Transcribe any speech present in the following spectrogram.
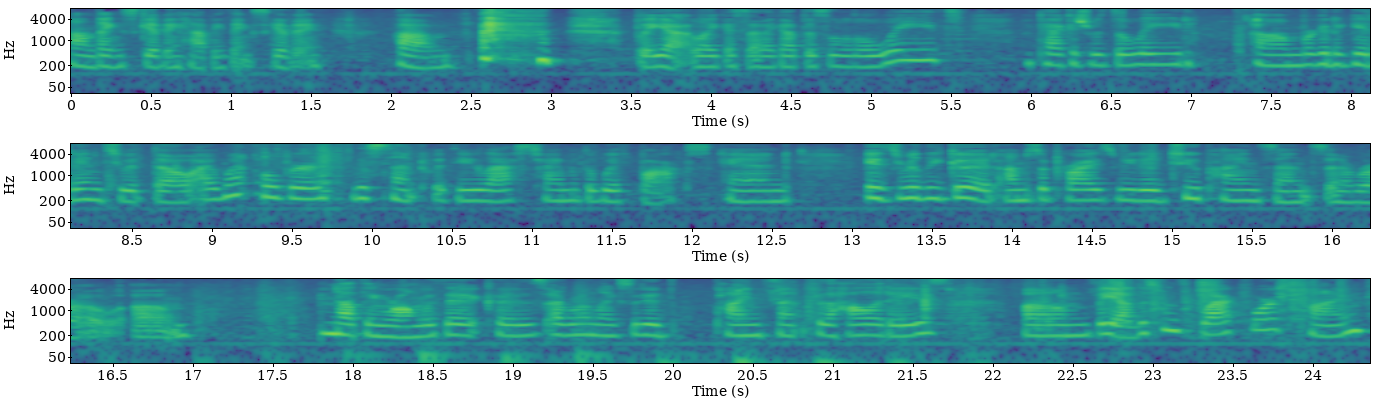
on Thanksgiving, happy Thanksgiving. Um, but yeah, like I said, I got this a little late. My package was delayed. Um, we're gonna get into it though. I went over the scent with you last time with the whiff box and it's really good. I'm surprised we did two pine scents in a row. Um, nothing wrong with it because everyone likes a good pine scent for the holidays. Um, but yeah, this one's Black Forest Pine.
